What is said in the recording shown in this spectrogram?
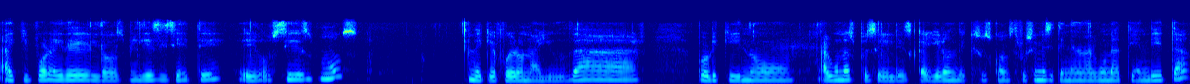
aquí por ahí del 2017 de los sismos, de que fueron a ayudar, porque no, algunas pues se les cayeron de sus construcciones y tenían alguna tiendita,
